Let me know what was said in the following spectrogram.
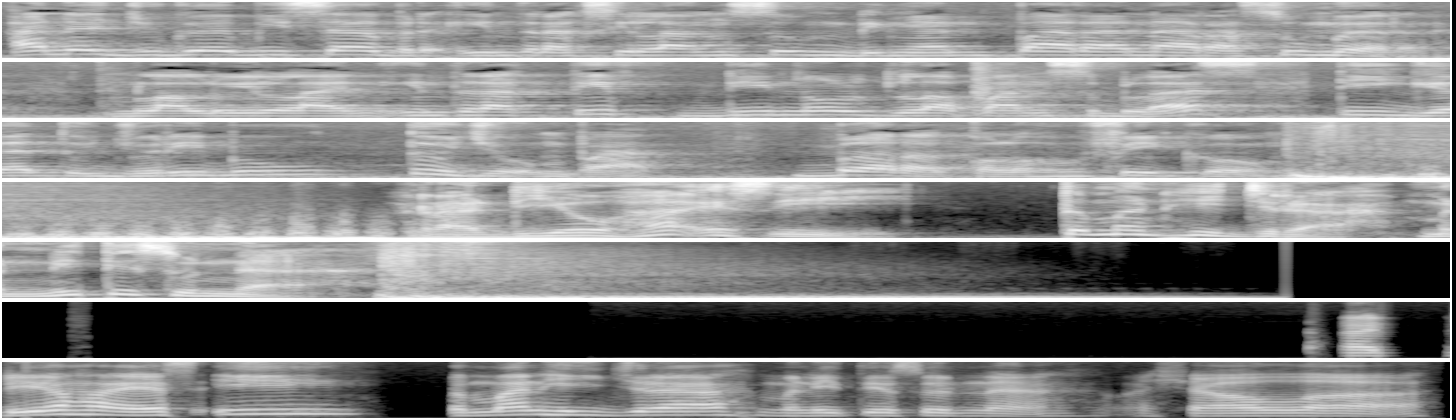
Anda juga bisa berinteraksi langsung dengan para narasumber melalui line interaktif di 0811 37074. Barakallahu fikum. Radio HSI, teman hijrah meniti sunnah. Radio HSI, teman hijrah meniti sunnah. Masya Allah.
